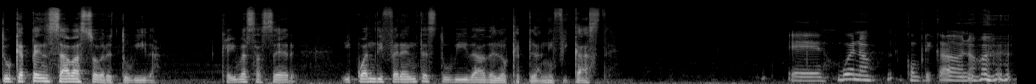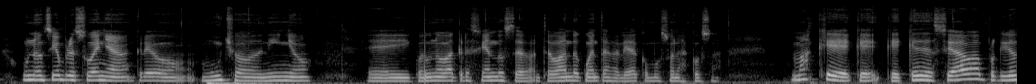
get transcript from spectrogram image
¿tú qué pensabas sobre tu vida? ¿Qué ibas a hacer? ¿Y cuán diferente es tu vida de lo que planificaste? Eh, bueno, complicado, ¿no? uno siempre sueña, creo, mucho de niño eh, y cuando uno va creciendo se, va dando cuenta en realidad cómo son las cosas. Más que que, que, deseaba, porque yo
